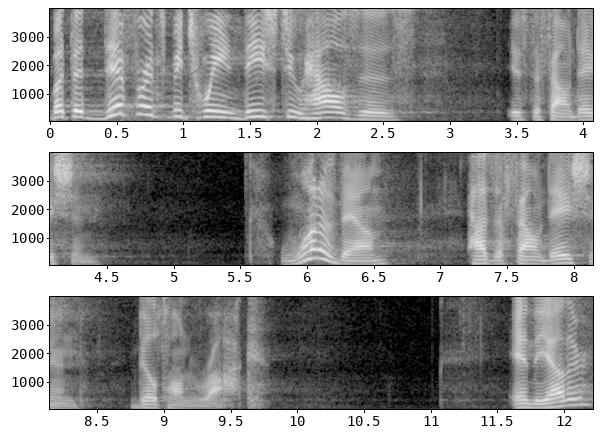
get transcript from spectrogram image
But the difference between these two houses is the foundation. One of them has a foundation built on rock, and the other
